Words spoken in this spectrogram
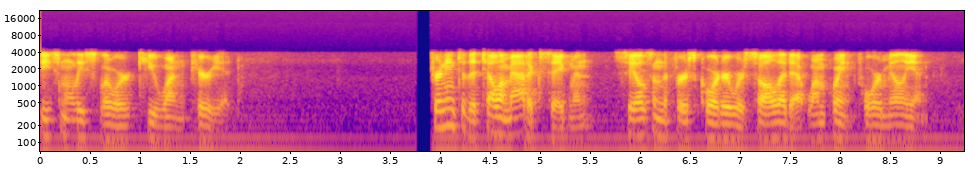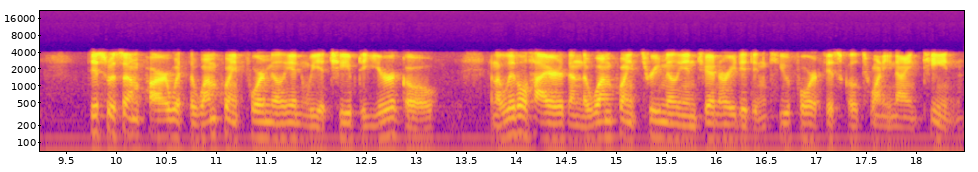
seasonally slower Q1 period. Turning to the telematics segment, sales in the first quarter were solid at 1.4 million. This was on par with the 1.4 million we achieved a year ago and a little higher than the 1.3 million generated in Q4 fiscal 2019,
